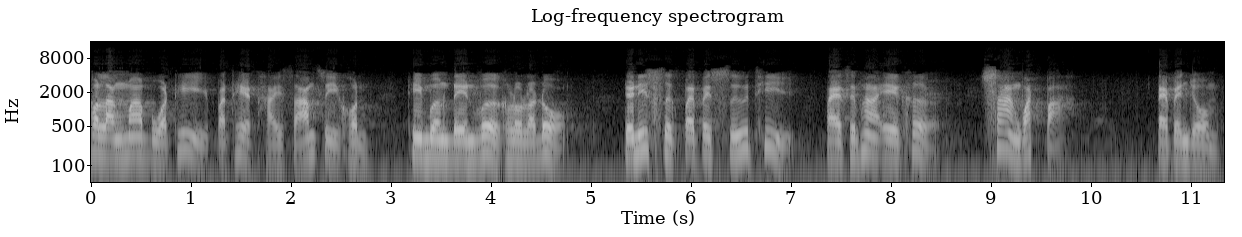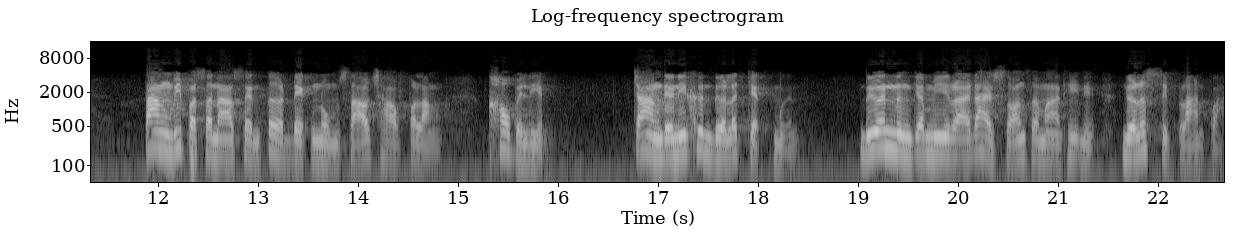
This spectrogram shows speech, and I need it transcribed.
ฝรั่งมาบวชที่ประเทศไทยสามสี่คนที่เมืองเดนเวอร์โคโลราโด เดี๋ยวนี้ศึกไปไปซื้อที่แปดสิบห้าเอเคอร์ สร้างวัดป่า แต่เป็นโยม ตั้งวิปัสสนาเซ็นเตอร์ เด็กหนุ่มสาวชาวฝรั่งเข้าไปเรียน จ้างเดือนนี้ขึ้นเดือนละเจ็ดหมื่นเดือนหนึ่งจะมีรายได้สอนสมาธิเนี่ยเดือนละสิบล้านกว่า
